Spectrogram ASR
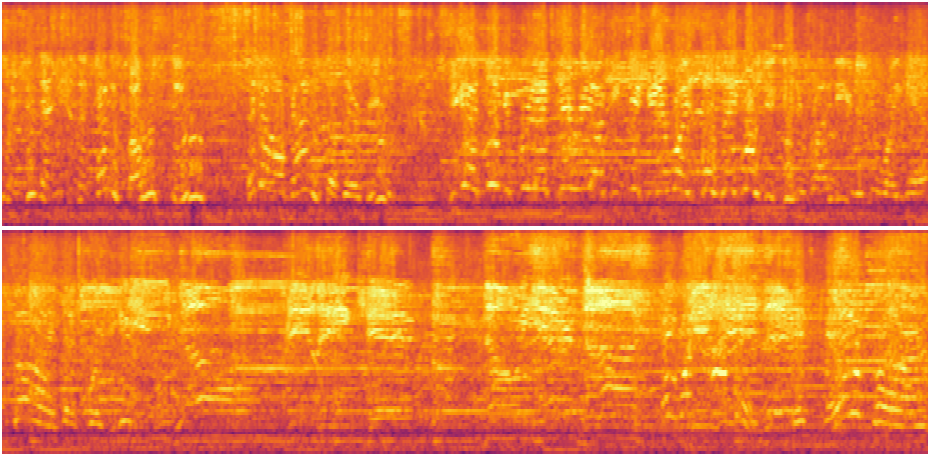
earrings, your necklaces, and feather boas too. They got all kinds of stuff there for you. You guys looking for that teriyaki chicken and rice bowl egg rolls? You get it right here in your right hand side. That's where you get it. really care. No, you're not Hey, what's really happening? there. It's cattle cars.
